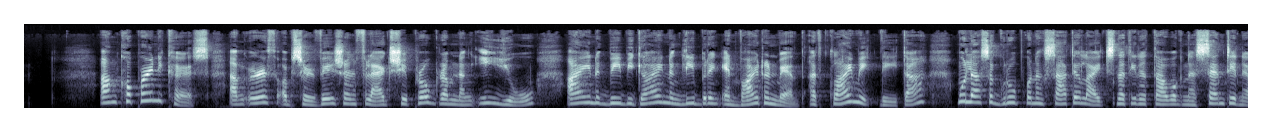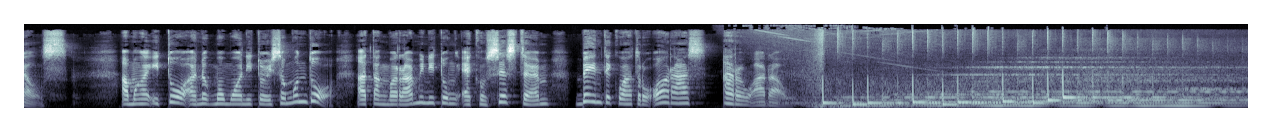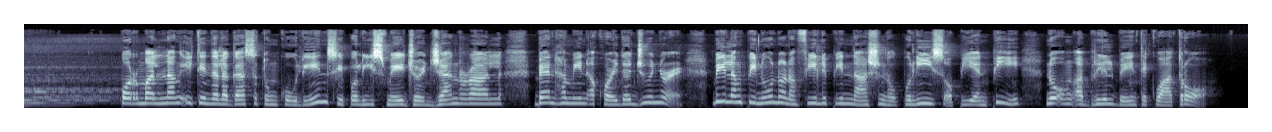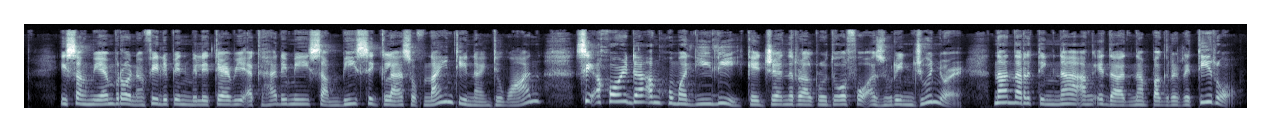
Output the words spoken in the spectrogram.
Ang Copernicus, ang Earth Observation Flagship Program ng EU, ay nagbibigay ng libreng environment at climate data mula sa grupo ng satellites na tinatawag na Sentinels. Ang mga ito ang nagmo-monitor sa mundo at ang marami nitong ecosystem 24 oras araw-araw. Formal nang itinalaga sa tungkulin si Police Major General Benjamin Acorda Jr. bilang pinuno ng Philippine National Police o PNP noong Abril 24. Isang miyembro ng Philippine Military Academy Sambisi Class of 1991, si Acorda ang humalili kay General Rodolfo Azurin Jr. na narating na ang edad ng pagreretiro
